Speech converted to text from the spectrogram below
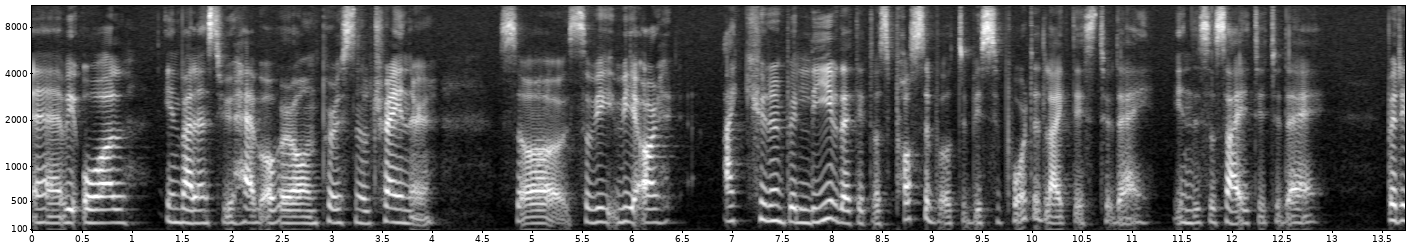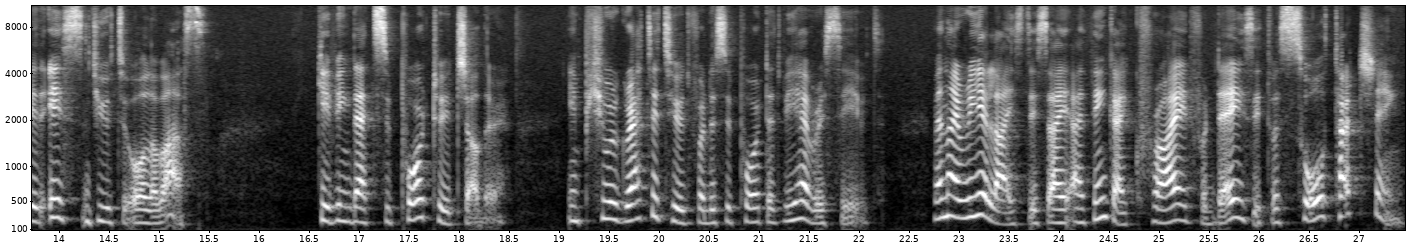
uh, we all in Balanced View have our own personal trainer. So, so we, we are, I couldn't believe that it was possible to be supported like this today in the society today. But it is due to all of us giving that support to each other in pure gratitude for the support that we have received. When I realized this, I, I think I cried for days. It was so touching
